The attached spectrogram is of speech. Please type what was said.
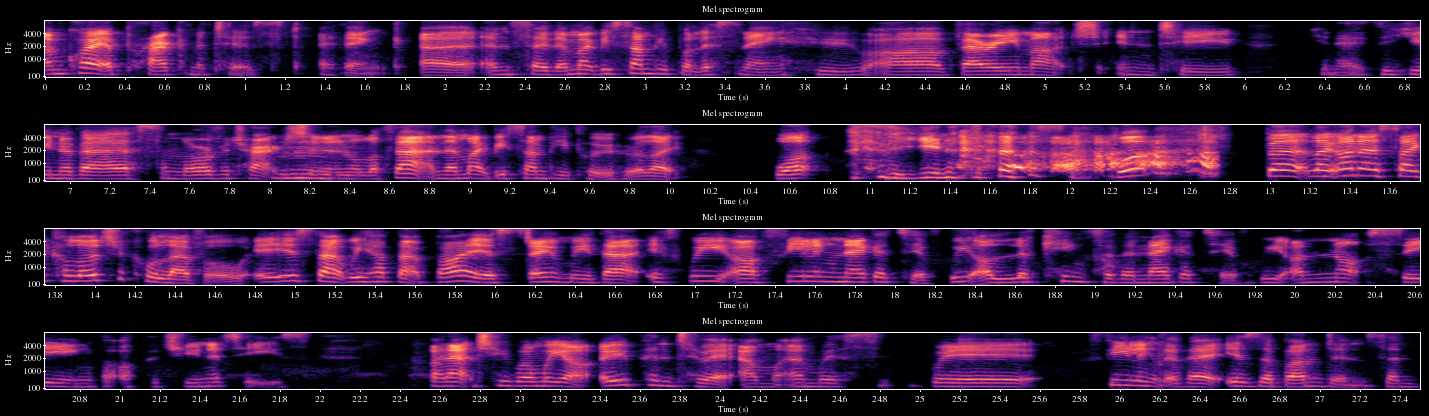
I'm quite a pragmatist, I think. Uh, and so there might be some people listening who are very much into, you know, the universe and law of attraction mm. and all of that. And there might be some people who are like, what? the universe? what? But like on a psychological level, it is that we have that bias, don't we? That if we are feeling negative, we are looking for the negative. We are not seeing the opportunities. And actually, when we are open to it and, and we're, we're feeling that there is abundance and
